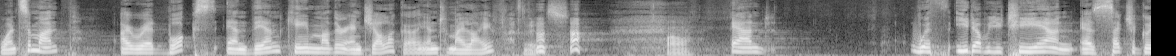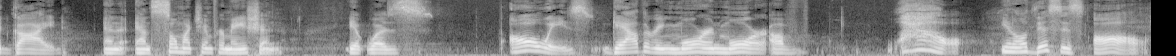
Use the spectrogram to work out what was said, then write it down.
Once a month, I read books, and then came Mother Angelica into my life. Yes. Wow. And with EWTN as such a good guide and, and so much information, it was always gathering more and more of, wow, you know, this is all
